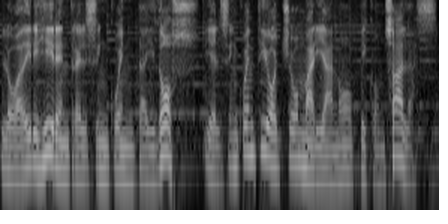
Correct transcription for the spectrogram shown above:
lo va a dirigir entre el 52 y el 58 Mariano Piconzalas.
